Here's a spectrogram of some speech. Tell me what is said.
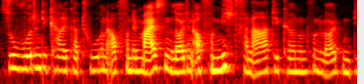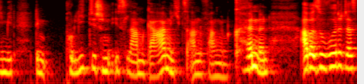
so wurden die Karikaturen auch von den meisten Leuten, auch von Nicht-Fanatikern und von Leuten, die mit dem politischen Islam gar nichts anfangen können, aber so wurde das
